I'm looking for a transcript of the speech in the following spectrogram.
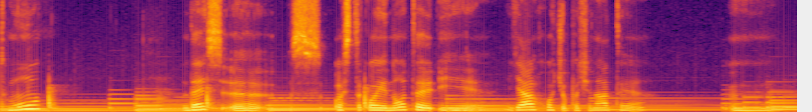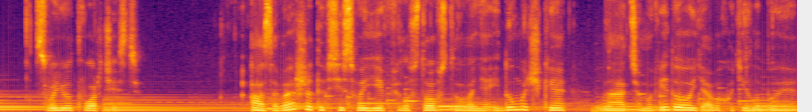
Тому десь е, з ось такої ноти, і я хочу починати свою творчість. А завершити всі свої філософствування і думочки на цьому відео я би хотіла би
